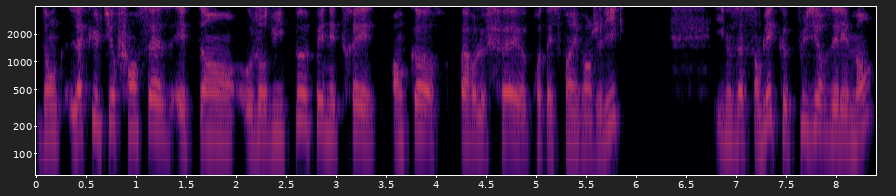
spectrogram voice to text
Donc la culture française étant aujourd'hui peu pénétrée encore par le fait euh, protestant évangélique, il nous a semblé que plusieurs éléments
